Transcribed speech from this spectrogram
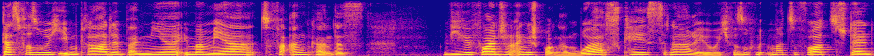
das versuche ich eben gerade bei mir immer mehr zu verankern, dass wie wir vorhin schon angesprochen haben, Worst-Case-Szenario. Ich versuche mir immer zu vorzustellen,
